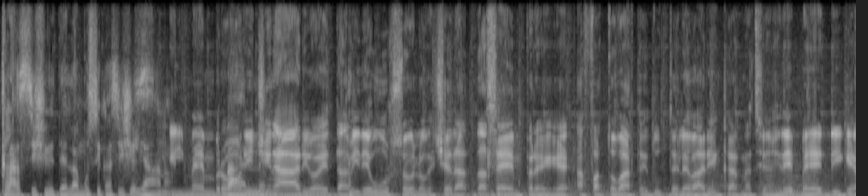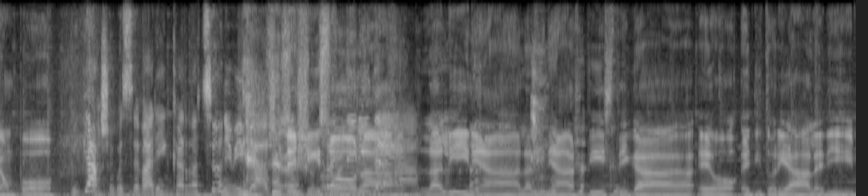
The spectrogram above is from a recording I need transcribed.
classici della musica siciliana. Il membro Bello. originario è Davide Urso, quello che c'è da, da sempre, che ha fatto parte di tutte le varie incarnazioni dei Beddi, che ha un po' Mi piace queste varie incarnazioni, mi piace. deciso Prendi la, la linea, la linea artistica e o editoriale di,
